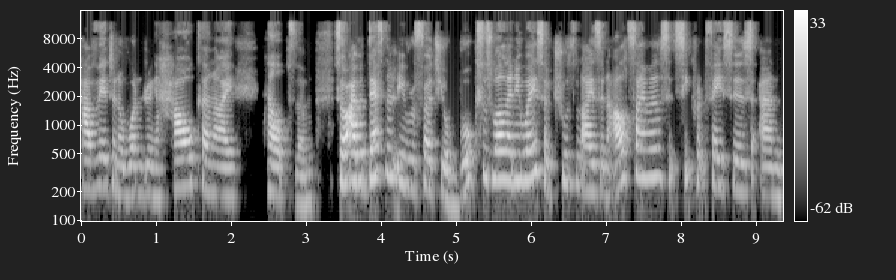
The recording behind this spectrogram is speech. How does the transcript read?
have it and are wondering how can I help them. So I would definitely refer to your books as well anyway. So Truth Lies and Alzheimer's, Secret Faces and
